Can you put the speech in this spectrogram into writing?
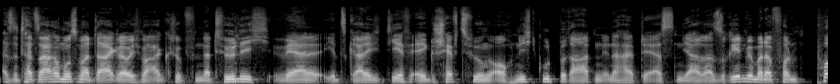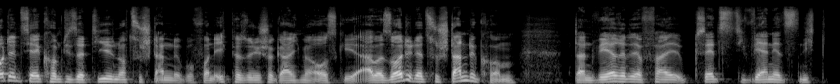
Also Tatsache muss man da, glaube ich, mal anknüpfen. Natürlich wäre jetzt gerade die DFL-Geschäftsführung auch nicht gut beraten innerhalb der ersten Jahre. Also reden wir mal davon, potenziell kommt dieser Deal noch zustande, wovon ich persönlich schon gar nicht mehr ausgehe. Aber sollte der zustande kommen, dann wäre der Fall gesetzt, die wären jetzt nicht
